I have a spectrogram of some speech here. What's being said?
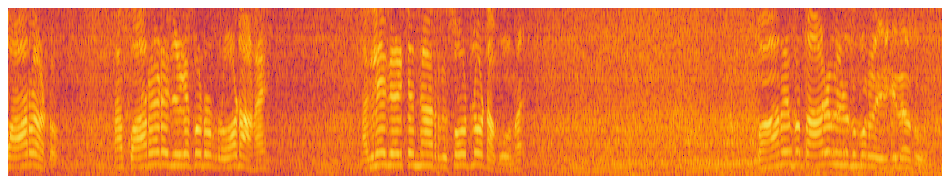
പാറ കണ്ടോ? ആ പാറയുടെ കീഴക്കോട്ട് റോഡാണേ. അതിലേ കയറി തന്നെ റിസോർട്ടിലോട്ടാണ് പോകുന്നത് പാറ ഇപ്പോൾ താഴെ വീഴുന്നു പറഞ്ഞാൽ ഇരിക്കുന്നത് തോന്നുന്നു.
